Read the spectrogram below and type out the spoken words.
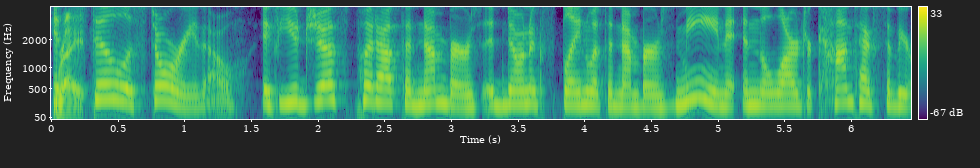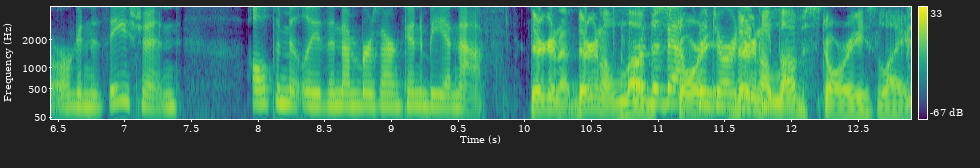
It's Right. still a story though. If you just put out the numbers and don't explain what the numbers mean in the larger context of your organization, ultimately the numbers aren't going to be enough. they're gonna they're gonna love the stories they're gonna love stories like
